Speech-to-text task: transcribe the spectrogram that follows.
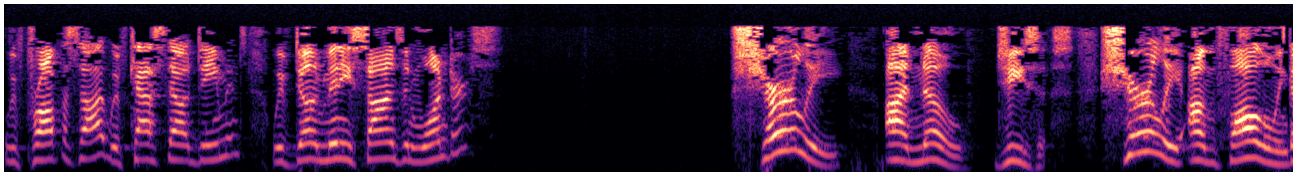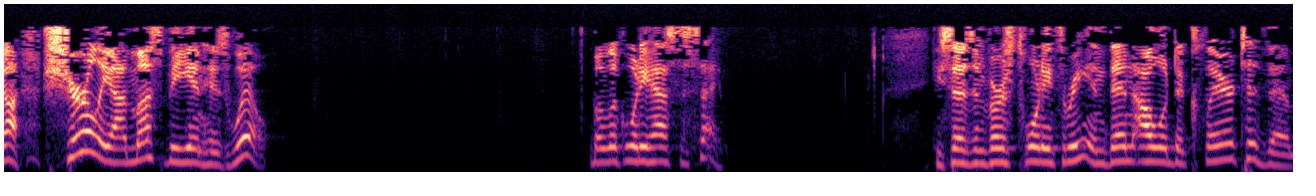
We've prophesied, we've cast out demons, we've done many signs and wonders. Surely I know Jesus. Surely I'm following God. Surely I must be in His will. But look what He has to say. He says in verse 23, and then I will declare to them,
